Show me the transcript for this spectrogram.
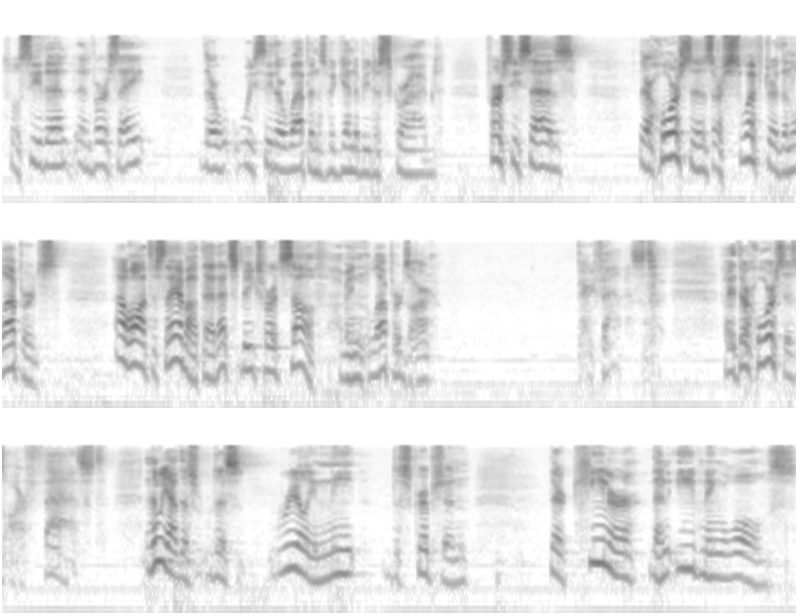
So we'll see then in verse 8, there, we see their weapons begin to be described. First, he says, Their horses are swifter than leopards. I have a lot to say about that. That speaks for itself. I mean, leopards are very fast. Right? Their horses are fast. And then we have this this really neat description. They're keener than evening wolves.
